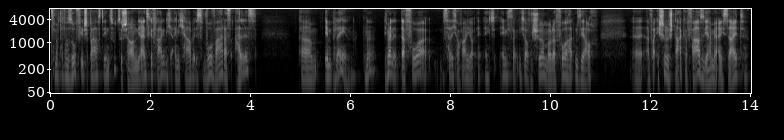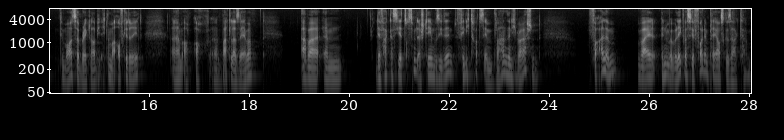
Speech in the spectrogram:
Es macht einfach so viel Spaß, denen zuzuschauen. Die einzige Frage, die ich eigentlich habe, ist, wo war das alles ähm, im Playen? Ne? Ich meine, davor, das hatte ich auch ehrlich gesagt nicht so auf dem Schirm, aber davor hatten sie ja auch äh, einfach echt schon eine starke Phase. Die haben ja eigentlich seit dem All-Star-Break, glaube ich, echt nochmal aufgedreht ähm, auch, auch äh, Butler selber. Aber ähm, der Fakt, dass sie jetzt trotzdem da stehen, wo sie sind, finde ich trotzdem wahnsinnig überraschend. Vor allem, weil, wenn ihr mir überlegt, was wir vor den Playoffs gesagt haben,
